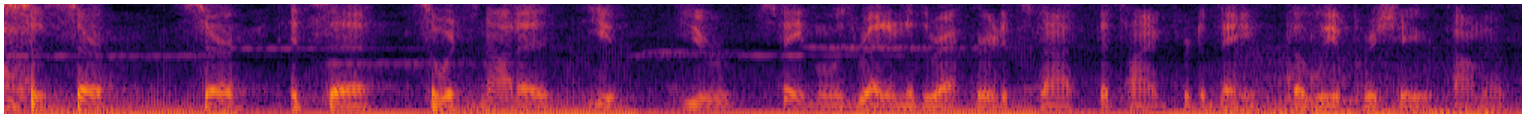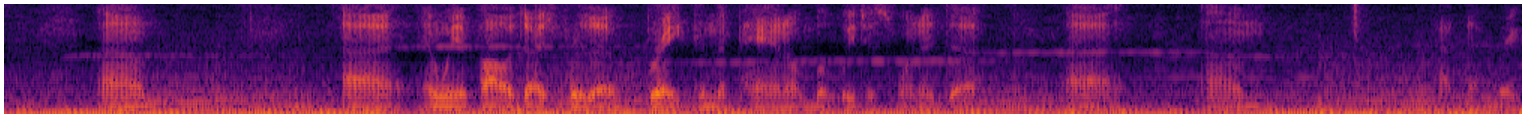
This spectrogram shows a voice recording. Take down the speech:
So, sir, sir, it's a, so it's not a, you, your statement was read into the record. It's not the time for debate, but we appreciate your comments. Um, uh, and we apologize for the break in the panel, but we just wanted to uh, um, have that break.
